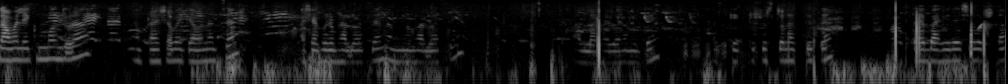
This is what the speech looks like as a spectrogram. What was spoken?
আসসালামু আলাইকুম বন্ধুরা। আপনারা সবাই কেমন আছেন? আশা করি ভালো আছেন, আমিও ভালো আছি। আল্লাহর রহমতে আজকে একটু সুস্থ লাগতেছে, তাই বাহিরে এসে বসলাম।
